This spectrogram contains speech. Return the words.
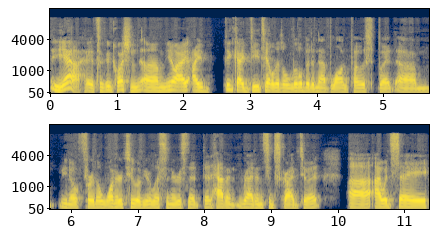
Yeah, it's a good question. Um, you know, I, I think I detailed it a little bit in that blog post, but um, you know, for the one or two of your listeners that that haven't read and subscribed to it, uh, I would say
